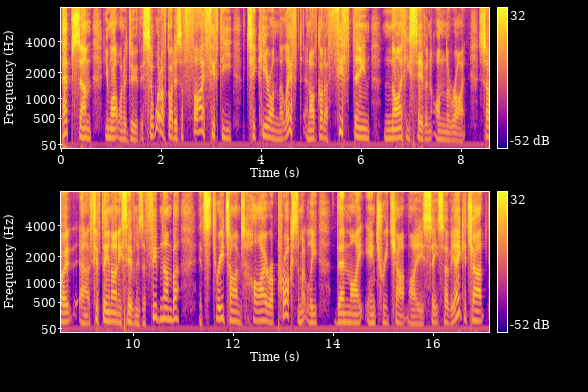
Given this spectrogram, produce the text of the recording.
perhaps um, you might want to do this. So what I've got is a 550 tick here on the left and I've got a 1597 on the right. So uh, 1597 is a fib number. It's three times higher approximately than my entry chart my EC so the anchor chart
